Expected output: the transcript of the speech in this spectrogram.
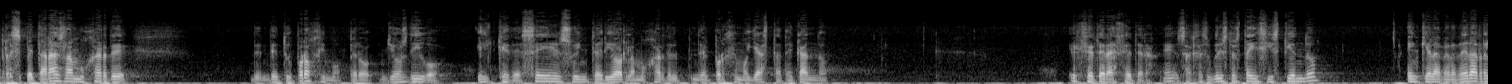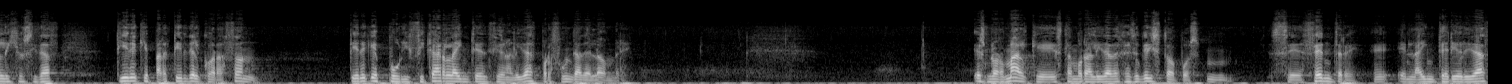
respetarás la mujer de, de, tu prójimo, pero yo os digo, el que desee en su interior la mujer del, prójimo ya está pecando, etcétera, etcétera. ¿eh? O sea, Jesucristo está insistiendo en que la verdadera religiosidad tiene que partir del corazón, tiene que purificar la intencionalidad profunda del hombre. Es normal que esta moralidad de Jesucristo pues, mm, se centre eh, en la interioridad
